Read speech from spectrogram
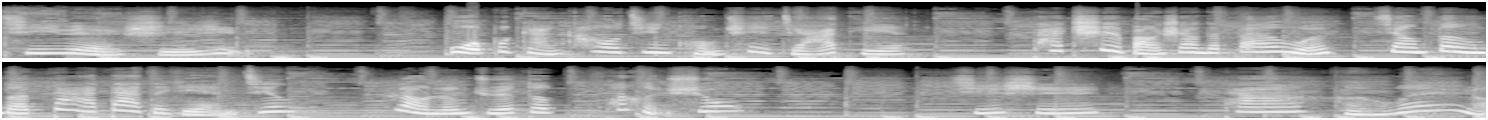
七月十日。我不敢靠近孔雀蛱蝶，它翅膀上的斑纹像瞪得大大的眼睛，让人觉得它很凶。其实，它很温柔。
